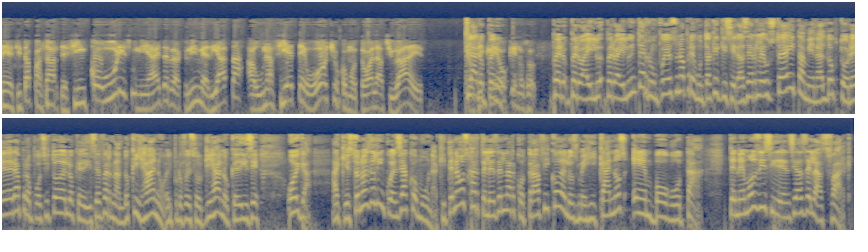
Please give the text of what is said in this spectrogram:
necesita pasar de cinco URIs, unidades de reacción inmediata, a unas siete o ocho, como todas las ciudades. Claro, pero, pero, pero, ahí, pero ahí lo interrumpo y es una pregunta que quisiera hacerle a usted y también al doctor Eder a propósito de lo que dice Fernando Quijano, el profesor Quijano, que dice, oiga, aquí esto no es delincuencia común, aquí tenemos carteles del narcotráfico de los mexicanos en Bogotá, tenemos disidencias de las FARC,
